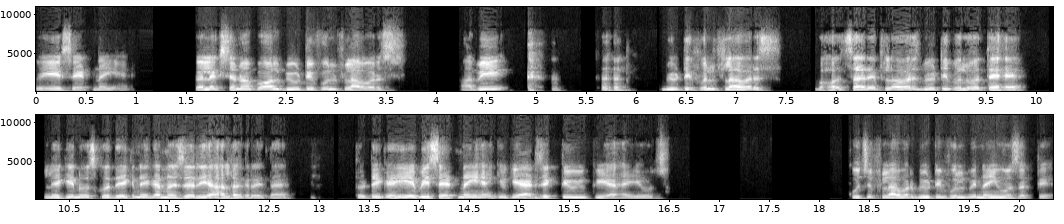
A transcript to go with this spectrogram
तो ये सेट नहीं है। Collection of all beautiful flowers अभी ब्यूटीफुल फ्लावर्स बहुत सारे फ्लावर्स ब्यूटीफुल होते हैं, लेकिन उसको देखने का नज़रिया अलग रहता है। तो ठीक है, ये भी सेट नहीं है, क्योंकि एडजेक्टिव किया है यूज़ कुछ फ्लावर ब्यूटीफुल भी नहीं हो सकते।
